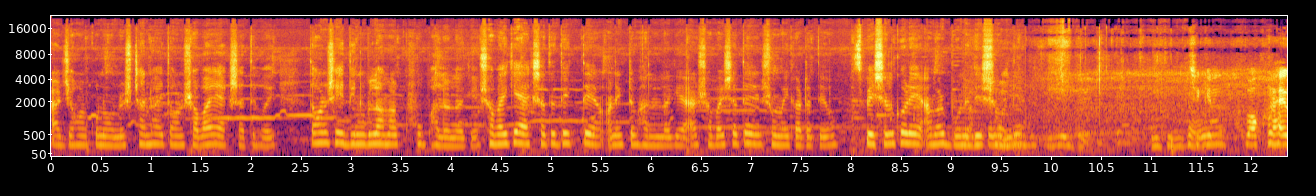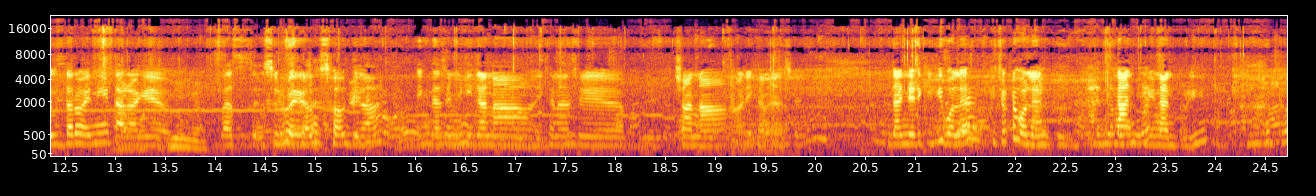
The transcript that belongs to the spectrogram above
আর যখন কোনো অনুষ্ঠান হয় তখন সবাই একসাথে হয়। তখন সেই দিনগুলো আমার খুব ভালো লাগে। সবাইকে একসাথে দেখতে অনেকটা ভালো লাগে আর সবার সাথে সময় কাটাতেও। স্পেশাল করে আমার বোনেদের সঙ্গে। চিকেন পকোড়ায় উদ্ধার হয়নি, তার আগে বাস শুরু হয়ে গেল সব দেওয়া এখানে আছে মিহিদানা, এখানে আছে চানা, আর এখানে আছে জানি এটা কি কি বলে, কিছু একটা বলে। নানপুরি নানপুরি। তো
